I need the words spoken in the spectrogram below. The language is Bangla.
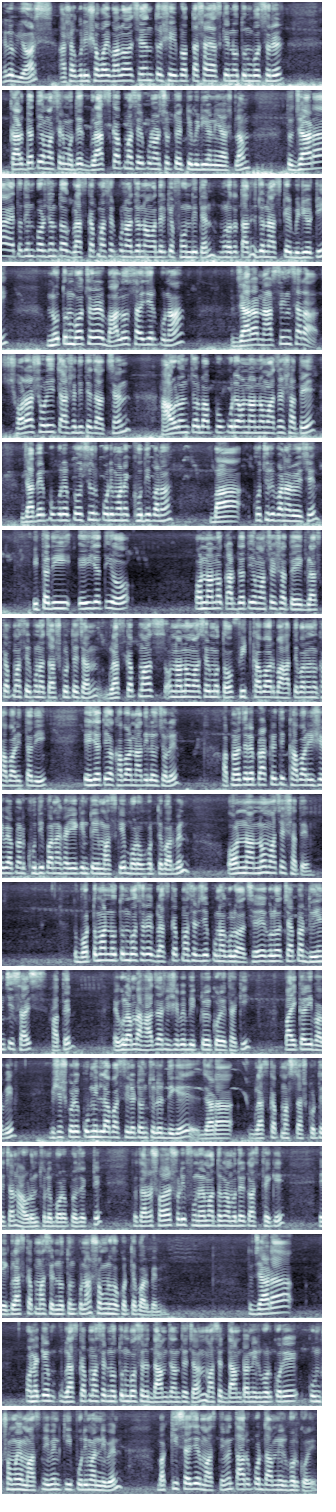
হ্যালো ভিউয়ার্স আশা করি সবাই ভালো আছেন। তো সেই প্রত্যাশায় আজকে নতুন বছরের কার্প জাতীয় মাছের মধ্যে গ্লাস কাপ মাছের পোনার ছোট্ট একটি ভিডিও নিয়ে আসলাম। তো যারা এতদিন পর্যন্ত গ্লাস কাপ মাছের পোনার জন্য আমাদেরকে ফোন দিতেন, মূলত তাদের জন্য আজকের ভিডিওটি নতুন বছরের ভালো সাইজের পোনা। যারা নার্সিং ছাড়া সরাসরি চাষে দিতে যাচ্ছেন হাওড় অঞ্চল বা পুকুরে অন্যান্য মাছের সাথে, যাদের পুকুরে প্রচুর পরিমাণে ক্ষতিপানা বা কচুরিপানা রয়েছে ইত্যাদি এই জাতীয় অন্যান্য কাপ জাতীয় মাছের সাথে গ্লাস কাপ মাছের পোনা চাষ করতে চান, গ্লাস কাপ মাছ অন্যান্য মাছের মতো ফিট খাবার বা হাতে বানানো খাবার ইত্যাদি এই জাতীয় খাবার না দিলেও চলে। আপনারা চাইলে প্রাকৃতিক খাবার হিসেবে আপনার ক্ষুদি পানা খাইয়ে কিন্তু এই মাছকে বড় করতে পারবেন অন্যান্য মাছের সাথে। তো বর্তমান নতুন বছরের গ্লাস কাপ মাছের যে পোনাগুলো আছে, এগুলো হচ্ছে আপনার দুই ইঞ্চি সাইজ হাতের। এগুলো আমরা হাজার হিসেবে বিক্রয় করে থাকি পাইকারিভাবে। বিশেষ করে কুমিল্লা বা সিলেট অঞ্চলের দিকে যারা গ্লাস কাপ মাছ চাষ করতে চান, হাওড় অঞ্চলে বড় প্রজেক্টে তো তারা সরাসরি ফোনের মাধ্যমে আমাদের কাছ থেকে এই গ্লাস কাপ মাছের নতুন পোনা সংগ্রহ করতে পারবেন। তো যারা অনেকে গ্লাস কাপ মাছের নতুন বছরের দাম জানতে চান, মাছের দামটা নির্ভর করে কোন সময়ে মাছ নেবেন, কী পরিমাণ নেবেন বা কী সাইজের মাছ নেবেন, তার উপর দাম নির্ভর করে।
